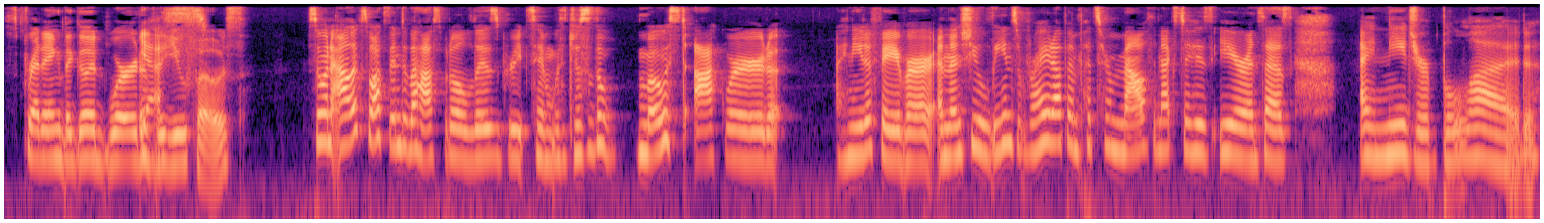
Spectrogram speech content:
Spreading the good word of the UFOs. So when Alex walks into the hospital, Liz greets him with just the most awkward, I need a favor. And then she leans right up and puts her mouth next to his ear and says, I need your blood.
